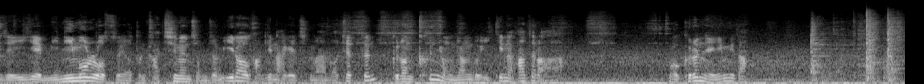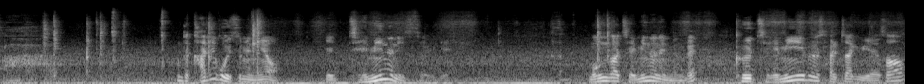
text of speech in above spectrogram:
이제 이게 미니멀로서의 어떤 가치는 점점 잃어가긴 하겠지만 어쨌든 그런 큰 용량도 있기는 하더라. 뭐 그런 얘기입니다. 아, 근데 가지고 있으면요, 재미는 있어요, 이게. 뭔가 재미는 있는데, 그 재미를 살짝 위해서,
